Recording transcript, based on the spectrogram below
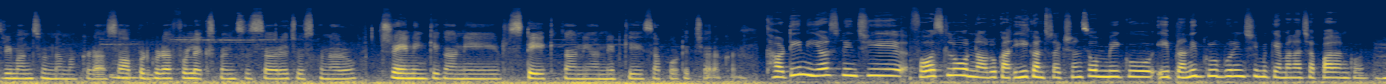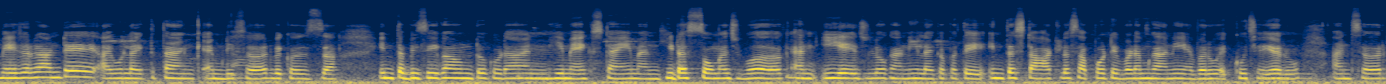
త్రీ మంత్స్ ఉన్నాం అక్కడ. సో అప్పుడు కూడా ఫుల్ ఎక్స్పెన్సెస్ సరే చూసుకున్నారు. ట్రైనింగ్కి కానీ స్టేకి కానీ అన్నిటికీ సపోర్ట్ ఇచ్చారు అక్కడ. థర్టీన్ ఇయర్స్ నుంచి ఫస్ట్లో ఉన్నారు ఈ కన్స్ట్రక్షన్ సో మీకు ఈ ప్రణీత్ గ్రూప్ గురించి మీకు ఏమైనా చెప్పాలనుకో మేజర్గా అంటే I would like to thank MD sir because ఇంత బిజీగా ఉంటూ కూడా and he makes time and he does so much work and ఈ ఏజ్లో కానీ లేకపోతే ఇంత స్టార్ట్లో సపోర్ట్ ఇవ్వడం కానీ ఎవరు ఎక్కువ చేయరు. అండ్ సార్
